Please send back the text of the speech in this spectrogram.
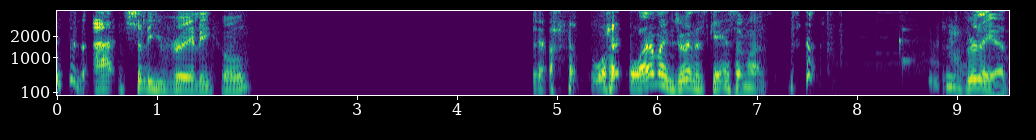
This is actually really cool. why, why am I enjoying this game so much? this is brilliant.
